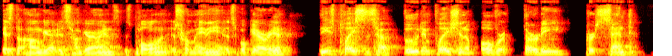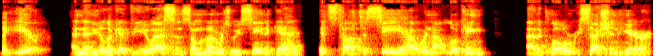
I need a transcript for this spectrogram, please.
it's the Hungar, it's Hungarians, it's Poland, it's Romania, it's Bulgaria. These places have food inflation of over 30% a year. And then you look at the US and some of the numbers we've seen. Again, it's tough to see how we're not looking at a global recession here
